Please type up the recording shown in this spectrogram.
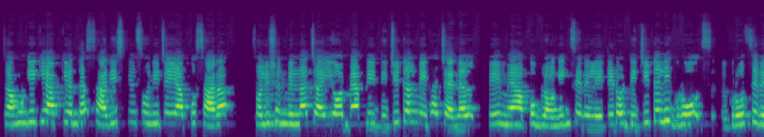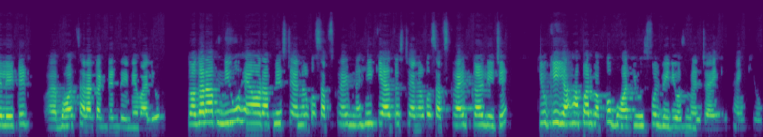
चाहूँगी कि आपके अंदर सारी स्किल्स होनी चाहिए, आपको सारा सॉल्यूशन मिलना चाहिए और मैं अपने डिजिटल मेघा चैनल पे मैं आपको ब्लॉगिंग से रिलेटेड और डिजिटली ग्रोथ ग्रोथ से रिलेटेड बहुत सारा कंटेंट देने वाली हूँ। तो अगर आप न्यू हैं और आपने इस चैनल को सब्सक्राइब नहीं किया तो इस चैनल को सब्सक्राइब कर लीजिए, क्योंकि यहाँ पर आपको बहुत यूजफुल वीडियोस मिल जाएँगी। थैंक यू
